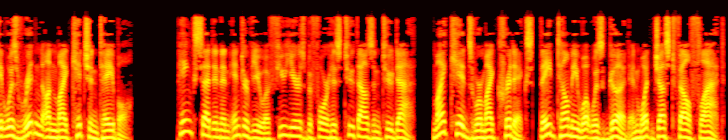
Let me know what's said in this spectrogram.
It was written on my kitchen table. Pink said in an interview a few years before his 2002 death, "My kids were my critics, they'd tell me what was good and what just fell flat."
